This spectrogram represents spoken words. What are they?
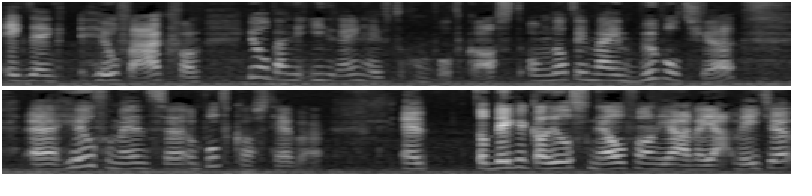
Ik denk heel vaak van, joh, bijna iedereen heeft toch een podcast. Omdat in mijn bubbeltje uh, heel veel mensen een podcast hebben. En dan denk ik al heel snel van, ja, nou ja, weet je,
